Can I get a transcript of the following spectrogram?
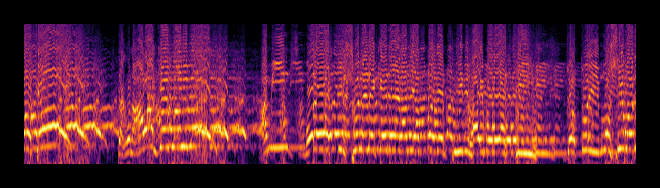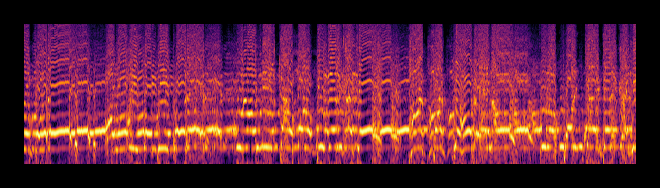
বাঁচায় তখন আমাকে বলবেন? আমি বলে যাচ্ছি, শুনে রেখে দেন, আমি আপনাদের পীর ভাই বলে যাচ্ছি। যতই মুসিবতে পড়ে অভাবী পড়ে কোন নেতা মন্ত্রীদের কাছে হাত পাততে হবে না। কোন পঞ্চায়েতের কাছে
